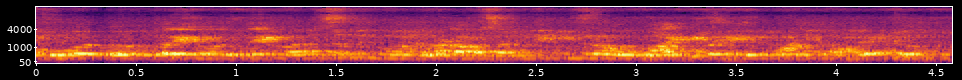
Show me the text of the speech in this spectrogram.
ஒவ்வொரு ஒருத்தரை ஒருத்தரை வருஷத்துக்கு ஒரு தடவை நம்ம சந்திக்கின்ற ஒரு வாய்ப்பை ஏற்படுத்த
